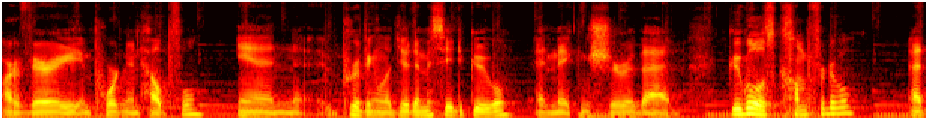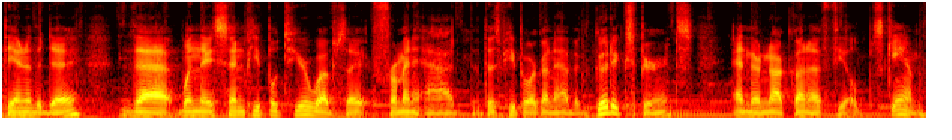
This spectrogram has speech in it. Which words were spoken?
are very important and helpful in proving legitimacy to Google and making sure that Google is comfortable at the end of the day that when they send people to your website from an ad that those people are going to have a good experience and they're not going to feel scammed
